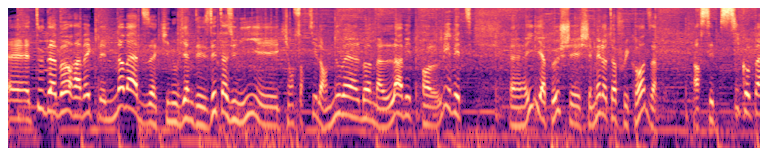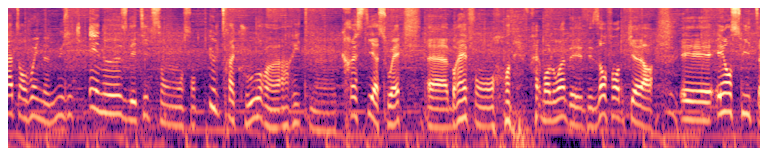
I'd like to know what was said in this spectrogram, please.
Euh, tout d'abord avec les Nomads qui nous viennent des États-Unis et qui ont sorti leur nouvel album Love It or Leave It euh, il y a peu chez, chez Melotov Records. Alors ces psychopathes envoient une musique haineuse, les titres sont, ultra courts, euh, un rythme crusty à souhait. Euh, bref, on, est vraiment loin des, enfants de cœur. Et, ensuite,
